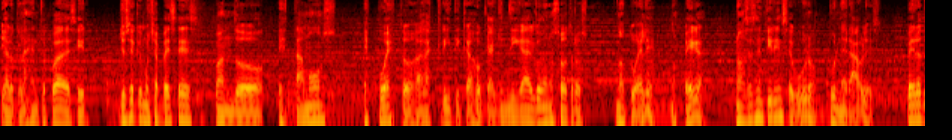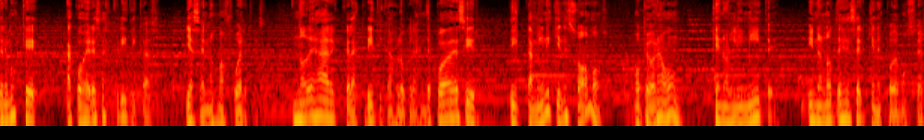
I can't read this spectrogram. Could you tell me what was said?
y a lo que la gente pueda decir. Yo sé que muchas veces cuando estamos expuestos a las críticas o que alguien diga algo de nosotros, nos duele, nos pega, nos hace sentir inseguros, vulnerables. Pero tenemos que acoger esas críticas y hacernos más fuertes. No dejar que las críticas o lo que la gente pueda decir dictamine quiénes somos, o peor aún, que nos limite y no nos deje ser quienes podemos ser.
